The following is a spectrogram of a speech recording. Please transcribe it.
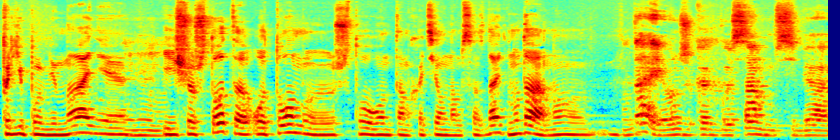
припоминание mm-hmm. и еще что-то о том, что он там хотел нам создать. Ну да, но... Ну да, и он же как бы сам себя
